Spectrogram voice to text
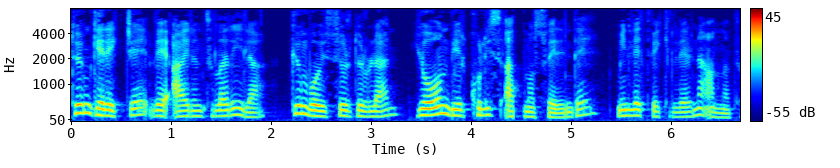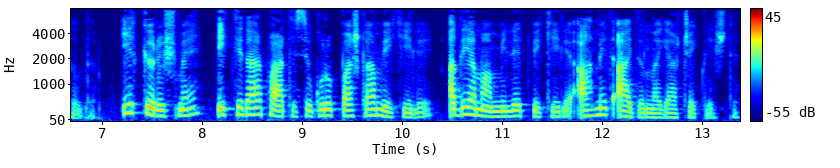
tüm gerekçe ve ayrıntılarıyla gün boyu sürdürülen yoğun bir kulis atmosferinde milletvekillerine anlatıldı. İlk görüşme İktidar Partisi Grup Başkan Vekili Adıyaman Milletvekili Ahmet Aydın'la gerçekleşti.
